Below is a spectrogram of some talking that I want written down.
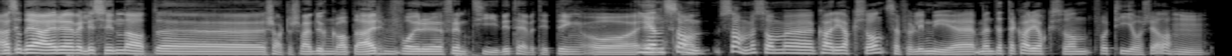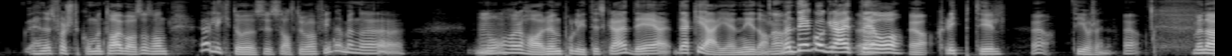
Altså, det er eh, veldig synd da at uh, Chartersveien dukka opp der for eh, fremtidig TV-titting. Igjen sam, samme som uh, Kari Jaksson. Selvfølgelig mye, men dette er Kari Jaksson for ti år siden. Da. Mm. Hennes første kommentar var også sånn Jeg likte og syntes alltid hun var fin, men uh, nå Mm. har, har hun politisk greie. Det, det er ikke jeg enig i da. Nei. Men det går greit, det Ja. òg. Ja. Klipp til Ja. Ti år senere. Men det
